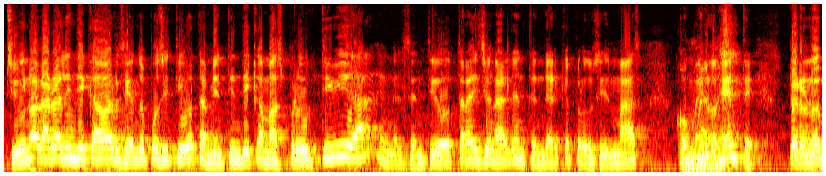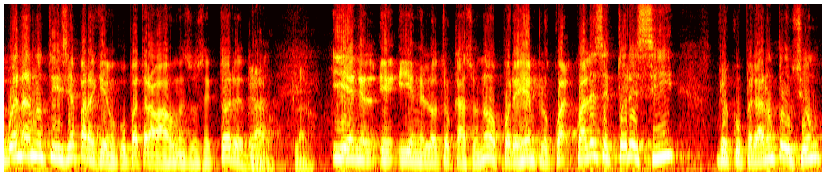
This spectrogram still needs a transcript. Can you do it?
si uno agarra el indicador siendo positivo, también te indica más productividad, en el sentido tradicional de entender que producís más con, menos gente pero no es buena noticia para quien ocupa trabajo en esos sectores, ¿verdad? Claro, claro. Y en el, y en el otro caso no. Por ejemplo, ¿cuáles sectores sí recuperaron producción,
